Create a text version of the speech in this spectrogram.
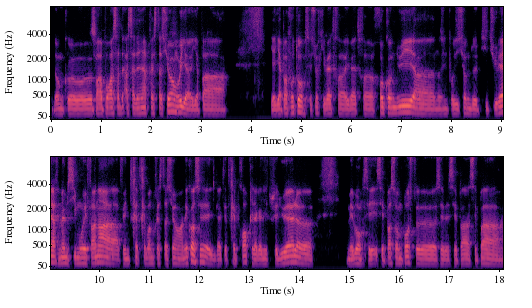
Donc, euh, par rapport à sa, dernière prestation, oui, il n'y a, pas... Il n'y a, pas photo. C'est sûr qu'il va être, va être reconduit euh, dans une position de titulaire, même si Moefana a fait une très très bonne prestation en Écosse. Hein. Il a été très propre, il a gagné tous ses duels. Euh, mais bon, c'est n'est pas son poste, c'est pas, pas,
